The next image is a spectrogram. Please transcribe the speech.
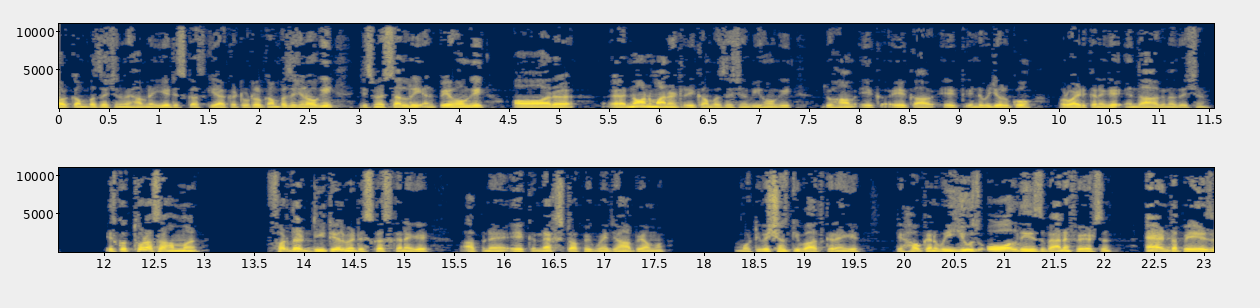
اور کمپنسن میں ہم نے یہ ڈسکس کیا کہ ٹوٹل کمپنسن ہوگی جس میں سیلری اینڈ پے ہوں گی اور نان مانیٹری کمپنسن بھی ہوں گی جو ہم ایک انڈیویجل کو پرووائڈ کریں گے ان دا آرگنائزیشن اس کو تھوڑا سا ہم فردر ڈیٹیل میں ڈسکس کریں گے اپنے ایک نیکسٹ ٹاپک میں جہاں پہ ہم موٹیویشن کی بات کریں گے کہ how can we use all these benefits and the pays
